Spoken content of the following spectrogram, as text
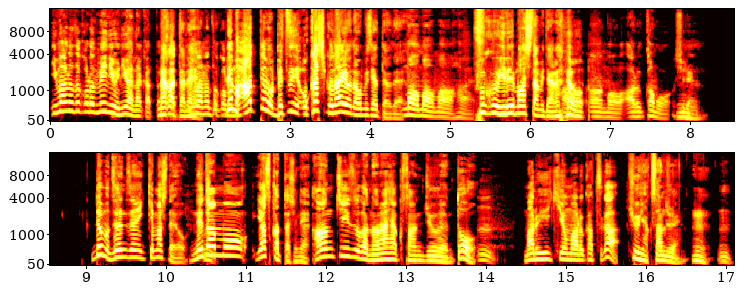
今のところメニューにはなかった。なかったね。今のところ。でもあっても別におかしくないようなお店やったよね。まあまあまあ、はい。フグ入れましたみたいなのを。ああ、まあ、あるかもしれ。うんんでも全然いけましたよ。値段も安かったしね。アンチーズが730円と、うん。マル秘清丸カツが930円。うん。うん。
